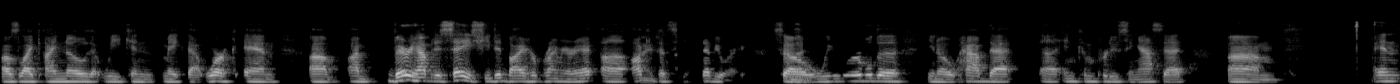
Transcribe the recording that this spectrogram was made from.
i was like i know that we can make that work and um, i'm very happy to say she did buy her primary uh, occupancy nice. in february so nice. we were able to you know have that uh, income producing asset um, and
